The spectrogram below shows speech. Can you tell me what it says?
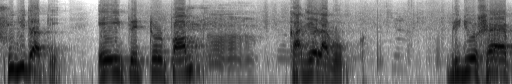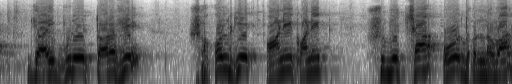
সুবিধাতে এই পেট্রোল পাম্প কাজে লাগুক। বিডিও সাহেব জয়পুরের তরফে সকলকে অনেক অনেক শুভেচ্ছা ও ধন্যবাদ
